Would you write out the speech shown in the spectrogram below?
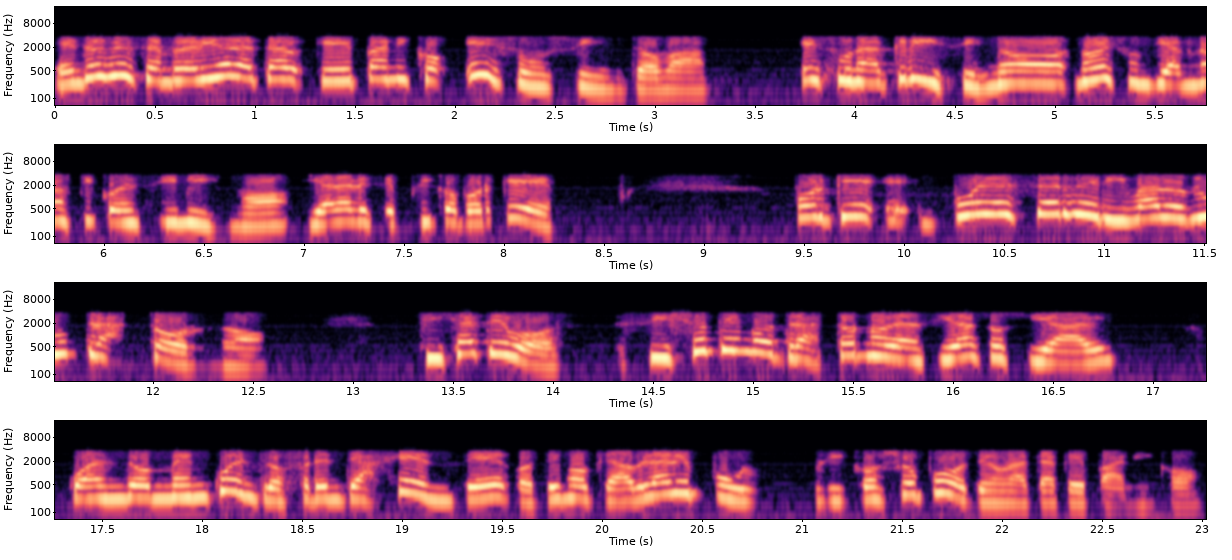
Entonces, en realidad el ataque de pánico es un síntoma, es una crisis, no, no es un diagnóstico en sí mismo, y ahora les explico por qué. Porque eh, puede ser derivado de un trastorno. Fíjate vos, si yo tengo trastorno de ansiedad social, cuando me encuentro frente a gente o tengo que hablar en público, yo puedo tener un ataque de pánico,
